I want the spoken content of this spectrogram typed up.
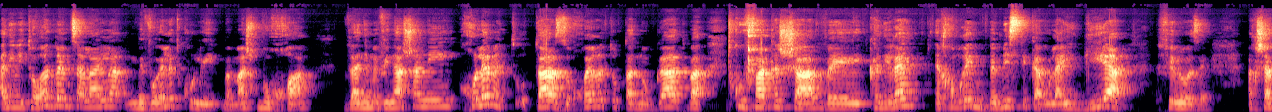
אני מתעוררת באמצע הלילה, מבוהלת כולי, ממש בוכה, ואני מבינה שאני חולמת אותה, זוכרת אותה, נוגעת בתקופה קשה, וכנראה, איך אומרים, במיסטיקה אולי הגיע אפילו איזה. עכשיו,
